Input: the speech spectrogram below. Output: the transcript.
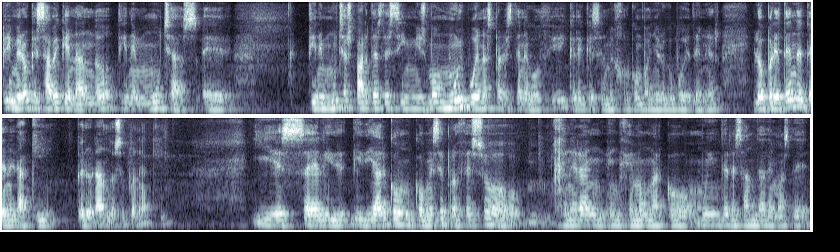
Primero que sabe que Nando tiene muchas... eh, tiene muchas partes de sí mismo muy buenas para este negocio y cree que es el mejor compañero que puede tener. Lo pretende tener aquí, pero Nando se pone aquí. Y es eh, li- lidiar con, con ese proceso mm, genera en, en Gema un arco muy interesante, además de,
